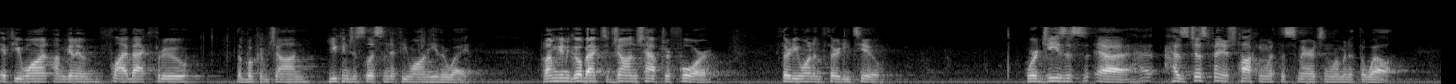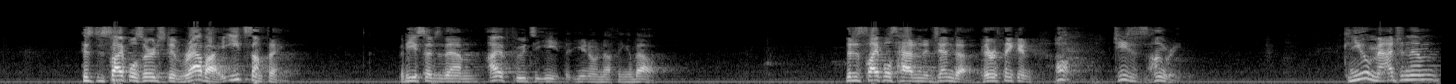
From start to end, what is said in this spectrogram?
if you want. I'm going to fly back through the book of John. You can just listen if you want either way. But I'm going to go back to John chapter 4, 31 and 32, where Jesus uh, has just finished talking with the Samaritan woman at the well. His disciples urged him, Rabbi, eat something. But he said to them, I have food to eat that you know nothing about. The disciples had an agenda. They were thinking, oh, Jesus is hungry. Can you imagine them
